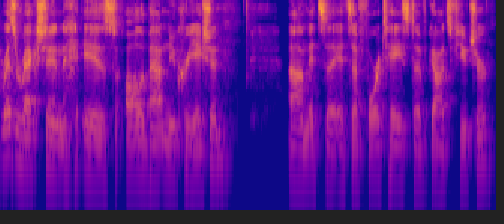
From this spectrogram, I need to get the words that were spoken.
resurrection is all about new creation. Um, it's a it's a foretaste of God's future,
